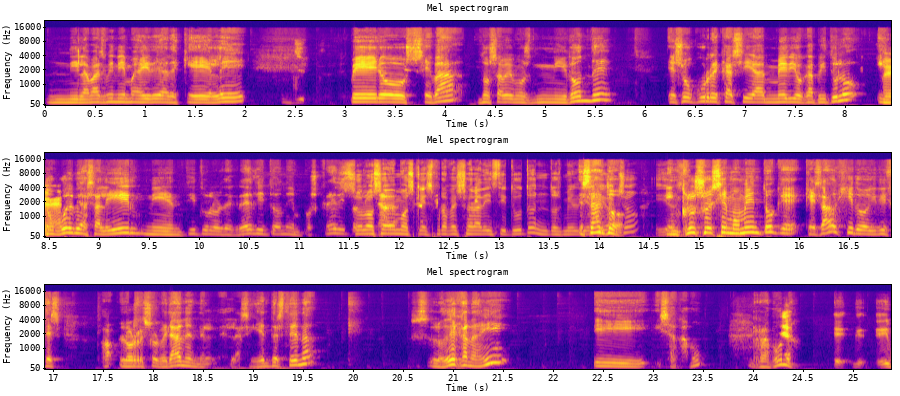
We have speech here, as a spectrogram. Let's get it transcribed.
ni la más mínima idea de qué lee, pero se va, no sabemos ni dónde. Eso ocurre casi a medio capítulo y Eh. no vuelve a salir ni en títulos de crédito ni en postcrédito. Solo sabemos que es profesora de instituto en 2018. Exacto. y Incluso ese momento que, que es álgido y dices, "Ah, lo resolverán en, el- en la siguiente escena, lo dejan ahí y, y se acabó. Rabona. Eh, eh, eh,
